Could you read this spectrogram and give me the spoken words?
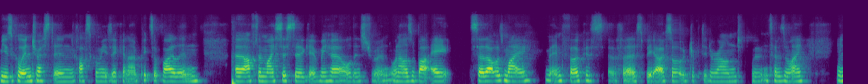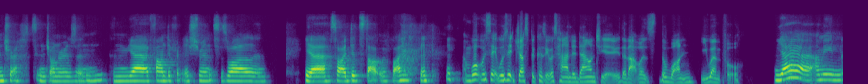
musical interest in classical music, and I picked up violin uh, after my sister gave me her old instrument when I was about eight. So that was my main focus at first. But yeah, I sort of drifted around with, in terms of my interests and genres, and and yeah, I found different instruments as well, and yeah, so I did start with violin. and what was it was it just because it was handed down to you that that was the one you went for Yeah, I mean,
